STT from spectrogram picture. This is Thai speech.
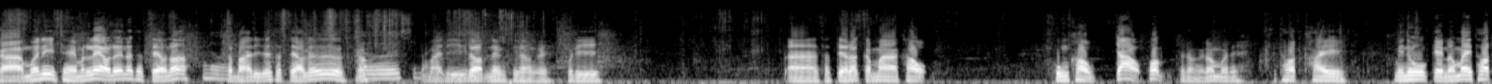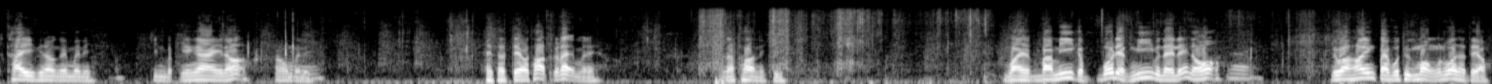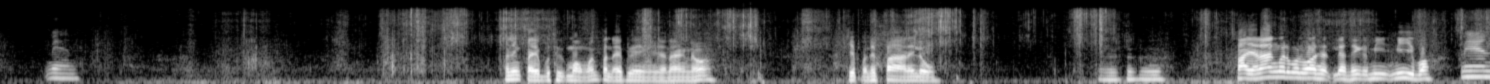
กะมื้อนี้สิให้มันแล้วเลยเนาะสาเตียวเนาะเลยสบายดีเด้อสาเตียวเด้อเลเนาะยสบายดีอีกรอบหนึ่งพี่น้องเลยพอดี อ่าสเตียร์กามาเข้าคุงเข้าวเจ้าพ่อมพี่น้องเลยเนาะมาเนี่สิทอดไข่เมนูแกงหน่อไม้ทอดไข่พี่น้องเลยมานี่กินแบบง่ายๆเนาะเอามานี่ให้สเตียร์ทอดก็ได้มานี่แล้วทอดให้กิน ไวายบามี่กับโบเดียกมีเป็นไดเลยเนาะเลยหรือว่าเขายังไปบ่ถึงหม่องมันว่าสเตียร์แมนเขายังไปบ่ถึงหม่องมันปานใดเพื่อนอย่านางเนาะเก็บอันในป่าในโรงเออป่าอย่านางว่าบ่ว่าเรื่องนี้ก็มีมีอยู่บ่แมน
